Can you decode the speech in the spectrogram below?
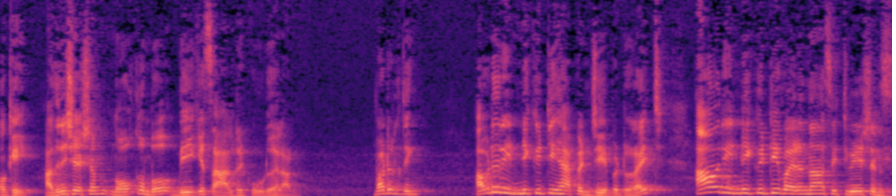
ഓക്കെ അതിനുശേഷം നോക്കുമ്പോൾ ബിക്ക് സാലറി കൂടുതലാണ്. വാട്ട് വിൽ തിങ്ക് അവിടെ ഒരു ഇന്നിക്വിറ്റി ഹാപ്പൻ ചെയ്യപ്പെട്ടു റൈറ്റ് ആ ഒരു ഇന്നിക്വിറ്റി വരുന്ന സിറ്റുവേഷൻസ്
